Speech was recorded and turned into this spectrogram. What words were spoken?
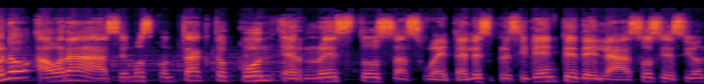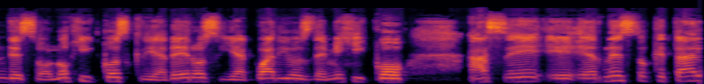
Bueno, ahora hacemos contacto con Ernesto Zazueta. Él es presidente de la Asociación de Zoológicos, Criaderos y Acuarios de México. Hace eh, Ernesto, ¿qué tal?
